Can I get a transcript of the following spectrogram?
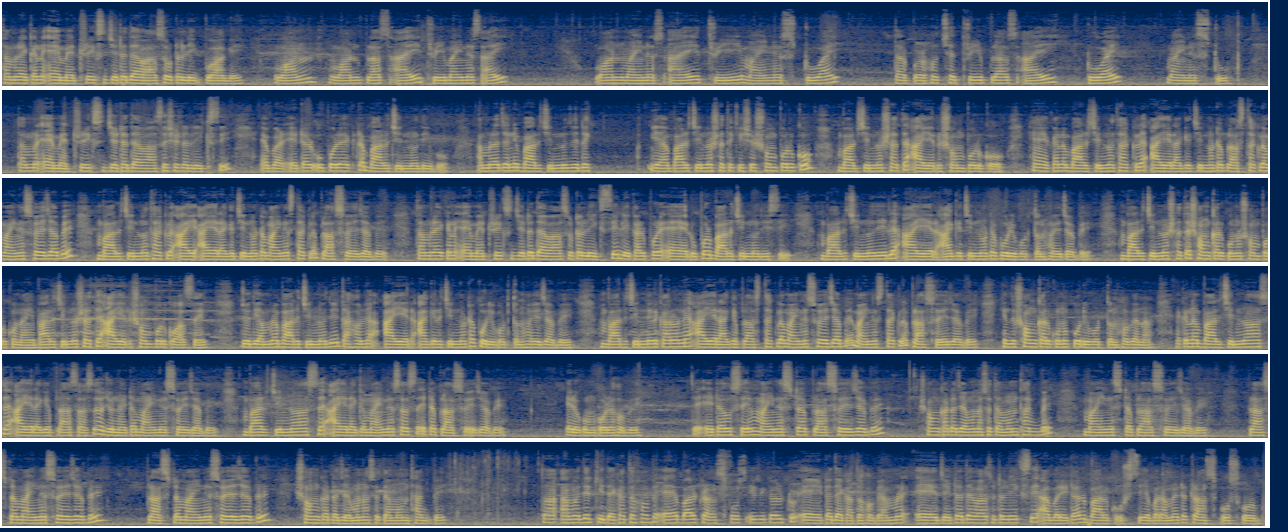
তো আমরা এখানে এ ম্যাট্রিক্স যেটা দেওয়া আছে, ওটা লিখব আগে। One one plus I three minus I one minus I three minus two I তারপর হচ্ছে three plus I two I minus two তা আমরা এ ম্যাট্রিক্স যেটা দেওয়া আছে সেটা লিখছি। এবার এটার উপরে একটা বার চিহ্ন দিব। আমরা জানি বার চিহ্ন দিলে বার চিহ্নর সাথে কিসের সম্পর্ক? বার চিহ্নর সাথে আয়ের সম্পর্ক। হ্যাঁ এখানে বার চিহ্ন থাকলে আয়ের আগে চিহ্নটা প্লাস থাকলে মাইনাস হয়ে যাবে। বার চিহ্ন থাকলে আয়, আয়ের আগে চিহ্নটা মাইনাস থাকলে প্লাস হয়ে যাবে। তো আমরা এখানে এ ম্যাট্রিক্স যেটা দেওয়া আছে ওটা লিখছি। লেখার পরে এর উপর বার চিহ্ন দিছি। বার চিহ্ন দিলে আয়ের আগে চিহ্নটা পরিবর্তন হয়ে যাবে। বার চিহ্নর সাথে সংখ্যার কোনো সম্পর্ক নাই। বার চিহ্নর সাথে আয়ের সম্পর্ক আছে। যদি আমরা বার চিহ্ন দিই, তাহলে আয়ের আগের চিহ্নটা পরিবর্তন হয়ে যাবে। বার চিহ্নের কারণে আয়ের আগে প্লাস থাকলে মাইনাস হয়ে যাবে মাইনাস থাকলে প্লাস হয়ে যাবে। কিন্তু সংখ্যার কোনো পরিবর্তন হবে না। এখানে বার চিহ্ন আছে, আয়ের আগে প্লাস আছে ওই জন্য এটা মাইনাস হয়ে যাবে। বার চিহ্ন আছে, আয়ের আগে মাইনাস আছে, এটা প্লাস হয়ে যাবে। এরকম করে হবে। তো এটাও সেম মাইনাসটা প্লাস হয়ে যাবে। সংখ্যাটা যেমন আছে তেমন থাকবে মাইনাসটা প্লাস হয়ে যাবে। প্লাসটা মাইনাস হয়ে যাবে প্লাসটা মাইনাস হয়ে যাবে, সংখ্যাটা যেমন আছে তেমন থাকবে। তা আমাদের কি দেখাতে হবে? A bar transpose is equal to A এটা দেখাতে হবে। আমরা এ যেটা দেওয়া সেটা লিখছি, আবার এটার বার করছি। এবার আমরা এটা ট্রান্সপোজ করব।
